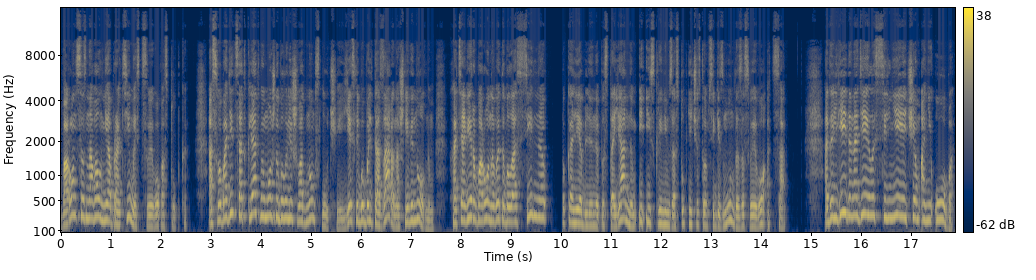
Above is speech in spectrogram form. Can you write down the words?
Барон сознавал необратимость своего поступка. Освободиться от клятвы можно было лишь в одном случае, если бы Бальтазара нашли виновным, хотя вера барона в это была сильно поколеблена постоянным и искренним заступничеством Сигизмунда за своего отца. Адельгейда надеялась сильнее, чем они оба.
